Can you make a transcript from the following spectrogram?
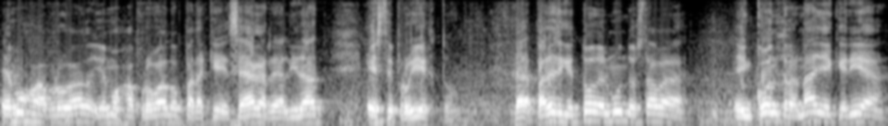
hemos aprobado y hemos aprobado para que se haga realidad este proyecto. Parece que todo el mundo estaba en contra, nadie quería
